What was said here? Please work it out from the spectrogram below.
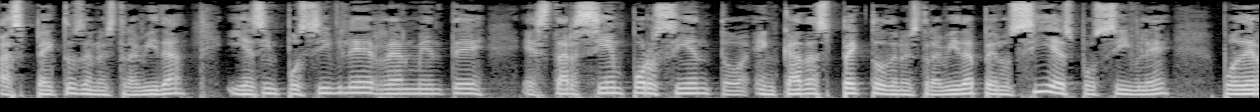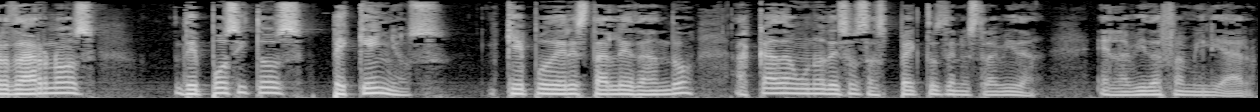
aspectos de nuestra vida y es imposible realmente estar 100% en cada aspecto de nuestra vida, pero sí es posible poder darnos depósitos pequeños que poder estarle dando a cada uno de esos aspectos de nuestra vida en la vida familiar,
